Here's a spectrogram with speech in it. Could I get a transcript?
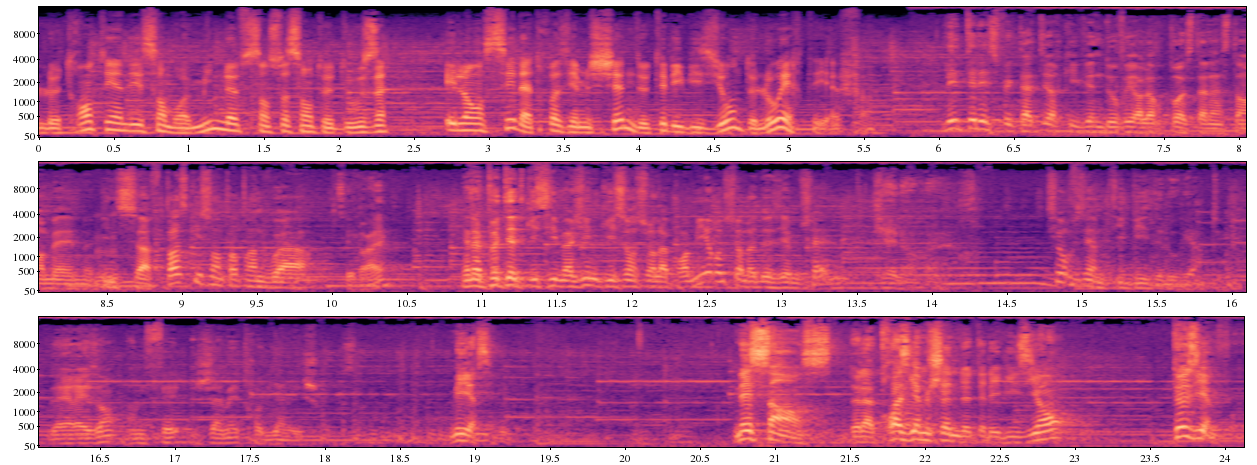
Le 31 décembre 1972 est lancée la troisième chaîne de télévision de l'ORTF. Les téléspectateurs qui viennent d'ouvrir leur poste à l'instant même, ils ne savent pas ce qu'ils sont en train de voir. C'est vrai Il y en a peut-être qui s'imaginent qu'ils sont sur la première ou sur la deuxième chaîne. Quelle horreur. Si on faisait un petit bis de l'ouverture. Vous avez raison, on ne fait jamais trop bien les choses. Merci. Naissance de la troisième chaîne de télévision, deuxième fois.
